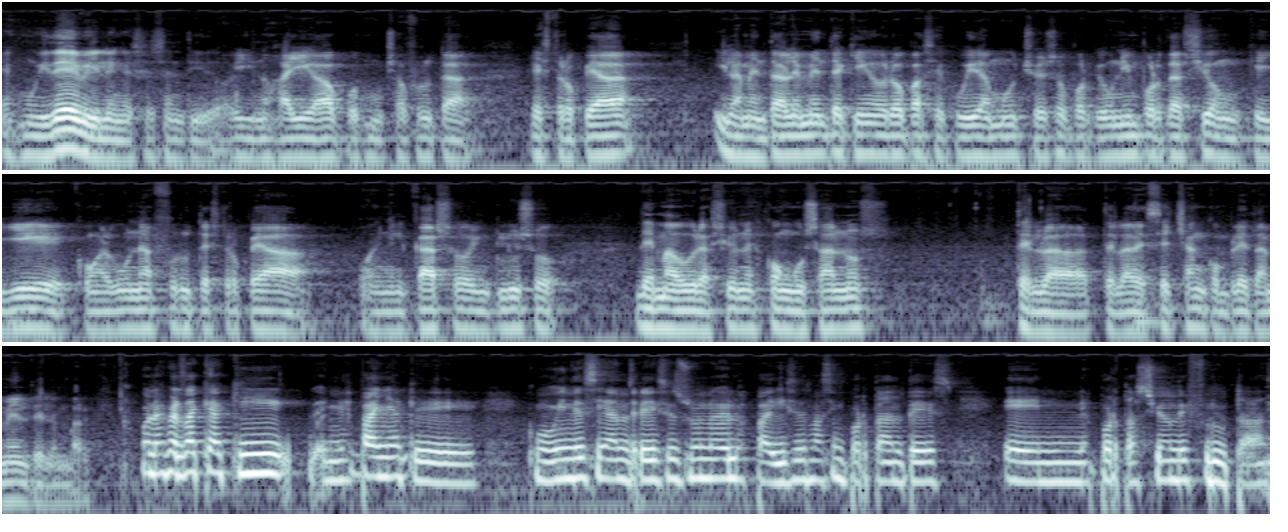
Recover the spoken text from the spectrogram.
es muy débil en ese sentido y nos ha llegado pues mucha fruta estropeada y lamentablemente aquí en Europa se cuida mucho eso porque una importación que llegue con alguna fruta estropeada o en el caso incluso de maduraciones con gusanos, te la, te la desechan completamente el embarque. Bueno, es verdad que aquí en España, que como bien decía Andrés, es uno de los países más importantes en exportación de frutas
